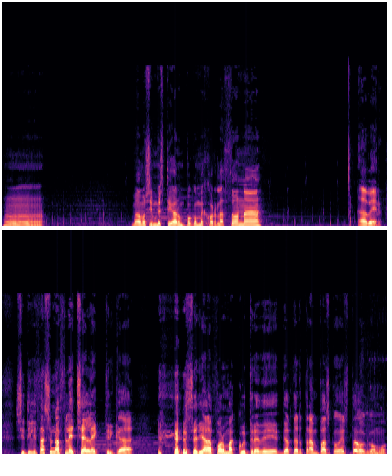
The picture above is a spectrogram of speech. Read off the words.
Hmm. Vamos a investigar un poco mejor la zona. A ver, si utilizase una flecha eléctrica, ¿sería la forma cutre de, hacer trampas con esto o cómo?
